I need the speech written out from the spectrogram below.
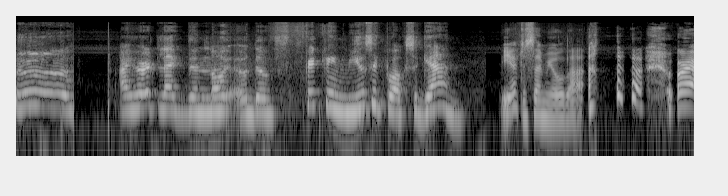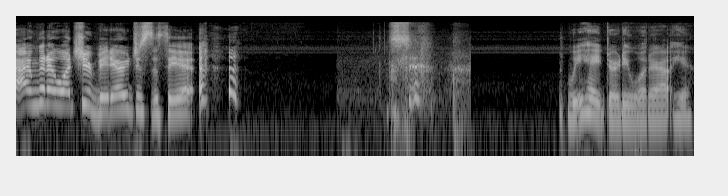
Uh, I heard like the no the freaking music box again. You have to send me all that. Alright, I'm gonna watch your video just to see it. we hate dirty water out here.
